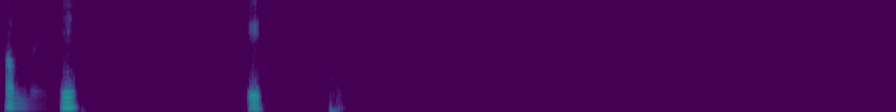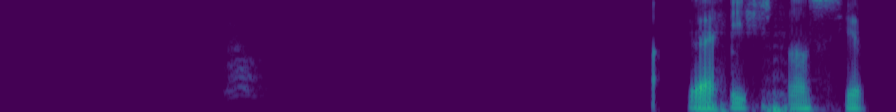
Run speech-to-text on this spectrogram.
Tamam böyle. Bir- Ya hiç nasıl yap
